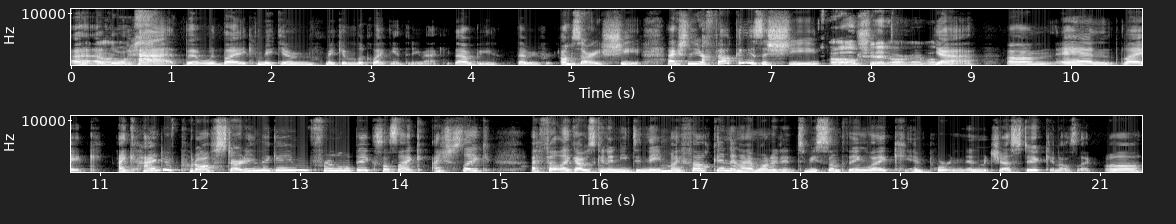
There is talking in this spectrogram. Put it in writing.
A, a little hat that would like make him make him look like Anthony Mackie. That would be that'd be. Pretty, I'm sorry, she. Actually, your falcon is a she. Oh shit! All right. Well. Yeah. Um, and like I kind of put off starting the game for a little bit because I was like, I just like I felt like I was gonna need to name my falcon, and I wanted it to be something like important and majestic, and I was like, oh.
